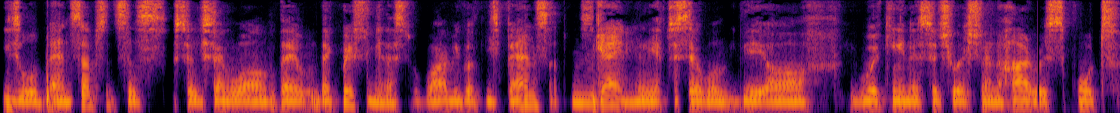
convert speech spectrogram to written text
These are all banned substances. So you're saying, well, they they question you. They said, why have you got these banned substances? Mm-hmm. Again, you have to say, well, they are working in a situation in a high risk sport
